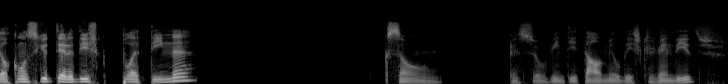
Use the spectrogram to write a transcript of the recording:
ele conseguiu ter disco de platina, que são penso eu, 20 e tal mil discos vendidos.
